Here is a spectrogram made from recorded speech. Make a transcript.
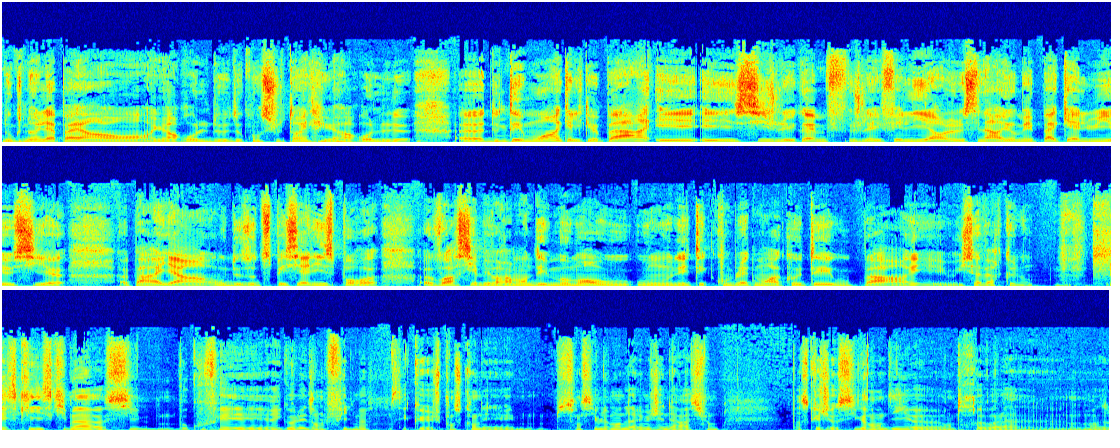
Donc non, il n'a pas eu un rôle de, consultant, il a eu un rôle de, euh, mm. témoin quelque part. Et, si je l'ai quand même, je l'avais fait lire le scénario, mais pas qu'à lui aussi. pareil, à un ou deux autres spécialistes pour voir s'il y avait vraiment des moments où, on était complètement à côté ou pas. Et il s'avère que non. Et ce qui, ce qui m'a aussi beaucoup fait rigoler dans le film, c'est que je pense qu'on est sensiblement de la même génération parce que j'ai aussi grandi euh, entre voilà euh,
